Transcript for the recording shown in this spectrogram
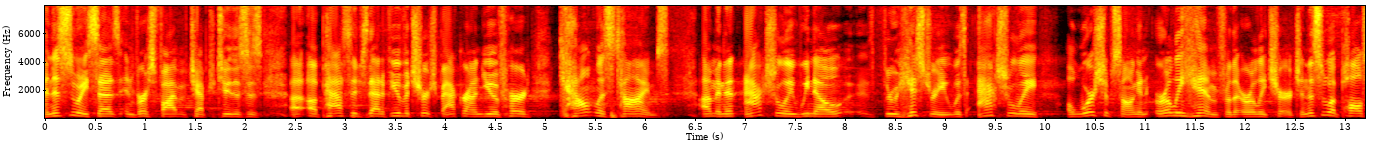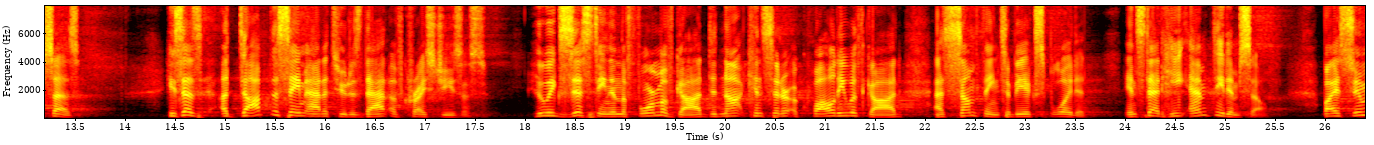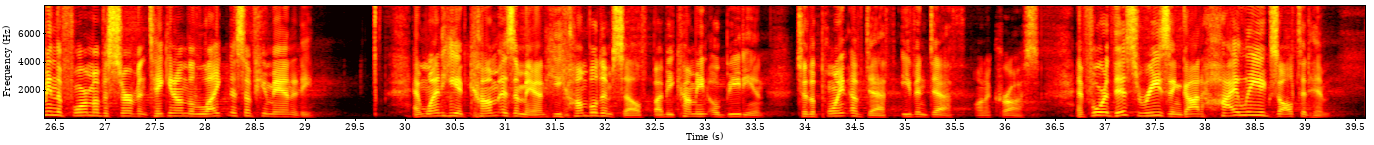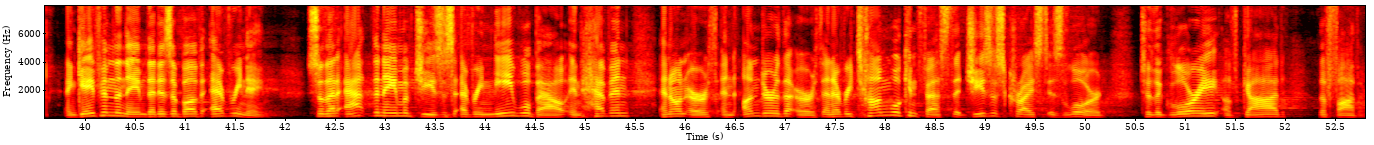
And this is what he says in verse 5 of chapter 2. This is a, passage that, if you have a church background, you have heard countless times. Um, and actually, we know through history, was actually a worship song, an early hymn for the early church. And this is what Paul says He says, Adopt the same attitude as that of Christ Jesus, who existing in the form of God did not consider equality with God as something to be exploited. Instead, he emptied himself by assuming the form of a servant, taking on the likeness of humanity. And when he had come as a man, he humbled himself by becoming obedient to the point of death, even death on a cross. And for this reason, God highly exalted him and gave him the name that is above every name, so that at the name of Jesus, every knee will bow in heaven and on earth and under the earth, and every tongue will confess that Jesus Christ is Lord to the glory of God the Father.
